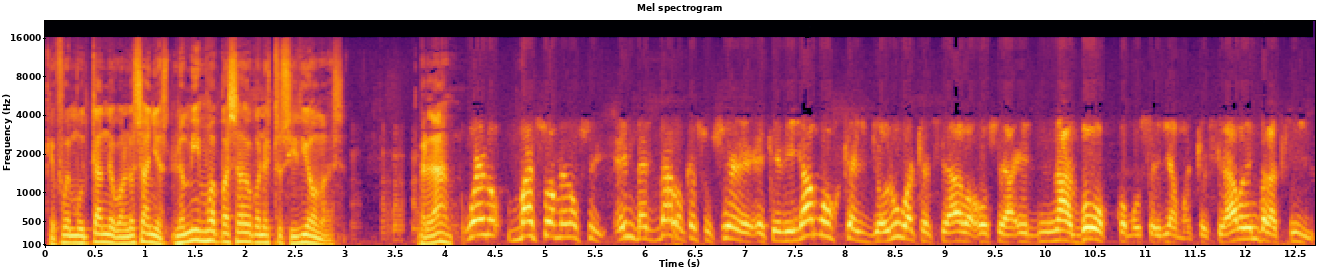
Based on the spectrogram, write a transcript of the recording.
que fue mutando con los años. Lo mismo ha pasado con estos idiomas, ¿verdad? Bueno, más o menos sí. En verdad lo que sucede es que digamos que el yoruba que se habla, o sea, el nagó, como se llama, que se habla en Brasil,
